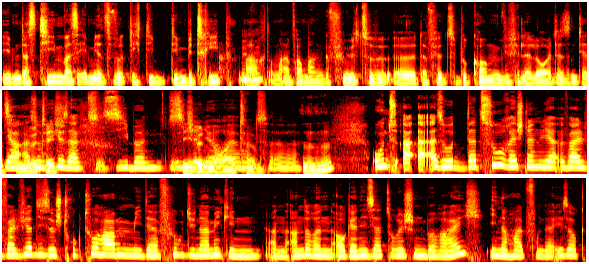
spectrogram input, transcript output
eben das Team, was eben jetzt wirklich die, den Betrieb mhm. macht, um einfach mal ein Gefühl zu, äh, dafür zu bekommen, wie viele Leute sind jetzt ja, nötig. Also wie gesagt, sieben, sieben Leute. Und, äh, mhm. und äh, also dazu rechnen wir, weil, weil wir diese Struktur haben mit der Flugdynamik in einem anderen organisatorischen Bereich innerhalb von der ESOC,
